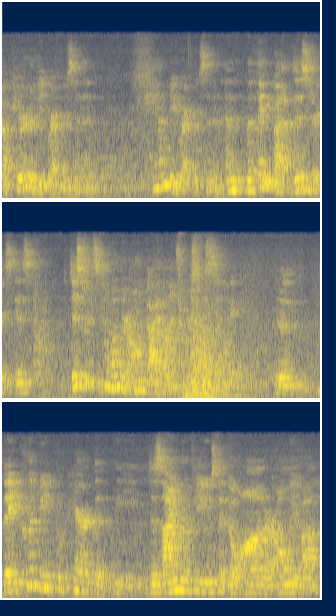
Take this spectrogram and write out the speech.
appear to be represented can be represented. And the thing about districts is, districts come with their own guidelines that are specific. They could be prepared that the design reviews that go on are only about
